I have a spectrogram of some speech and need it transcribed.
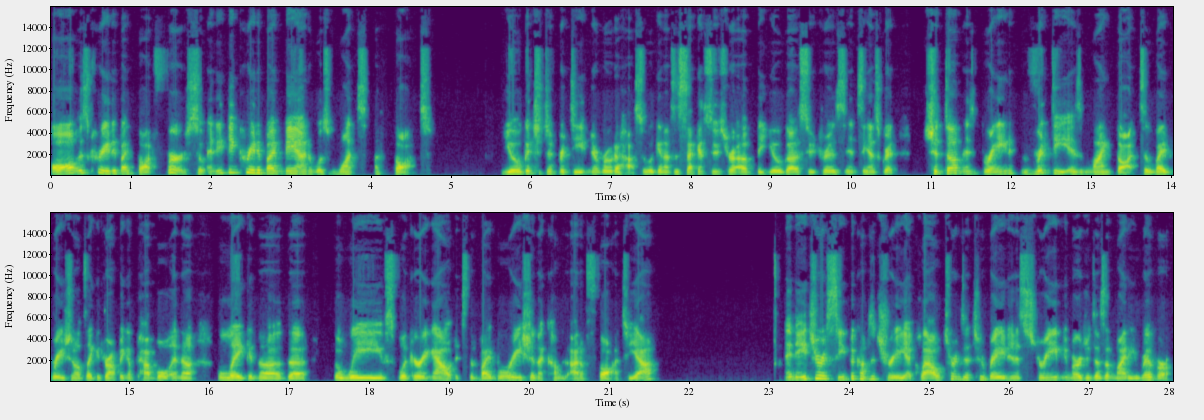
All is created by thought first, so anything created by man was once a thought. Yoga Chittavritti Nirodha. So again, that's the second sutra of the Yoga Sutras in Sanskrit. Chittam is brain. Vritti is mind thought. So vibrational. It's like dropping a pebble in a lake and the the the waves flickering out. It's the vibration that comes out of thought. Yeah. In nature, a seed becomes a tree, a cloud turns into rain, and a stream emerges as a mighty river.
